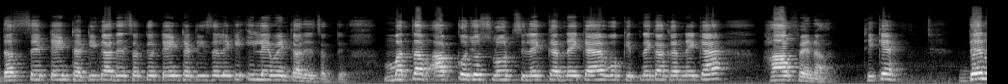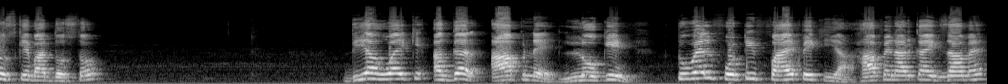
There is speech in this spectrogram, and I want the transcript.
दस से टेन थर्टी का दे सकते हो टेन थर्टी से लेके इलेवन का दे सकते हो। मतलब आपको जो स्लॉट सिलेक्ट करने का है, वो कितने का करने का है? हाफ़ एन आवर ठीक है? देन उसके बाद दोस्तों, दिया हुआ है कि अगर आपने लॉगिन 12:45 पे किया हाफ़ एन आवर का एग्ज़ाम है,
